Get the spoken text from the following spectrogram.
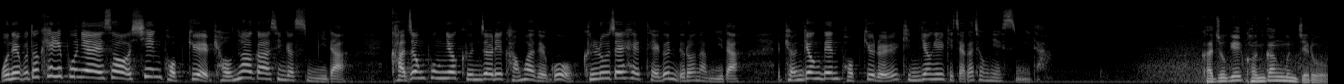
오늘부터 캘리포니아에서 시행 법규에 변화가 생겼습니다. 가정폭력 근절이 강화되고 근로자 혜택은 늘어납니다. 변경된 법규를 김경일 기자가 정리했습니다. 가족의 건강 문제로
